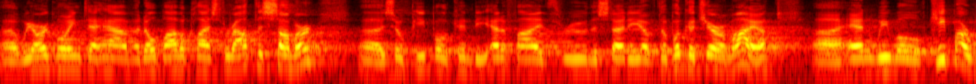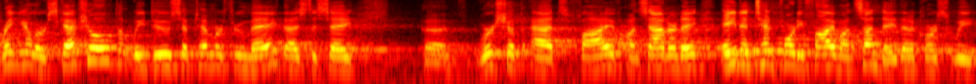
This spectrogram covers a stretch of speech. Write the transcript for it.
Uh, we are going to have adult Bible class throughout the summer uh, so people can be edified through the study of the book of Jeremiah. Uh, and we will keep our regular schedule that we do September through May. That is to say, uh, worship at 5 on Saturday, 8 and 1045 on Sunday. Then, of course, we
